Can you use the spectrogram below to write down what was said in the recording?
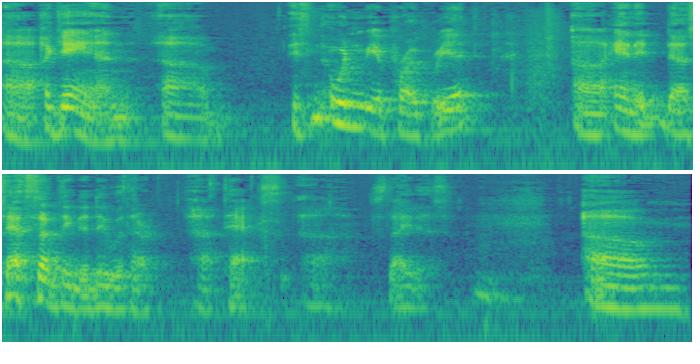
Uh, again, it wouldn't be appropriate, uh, and it does have something to do with our uh, tax uh, status. Um,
